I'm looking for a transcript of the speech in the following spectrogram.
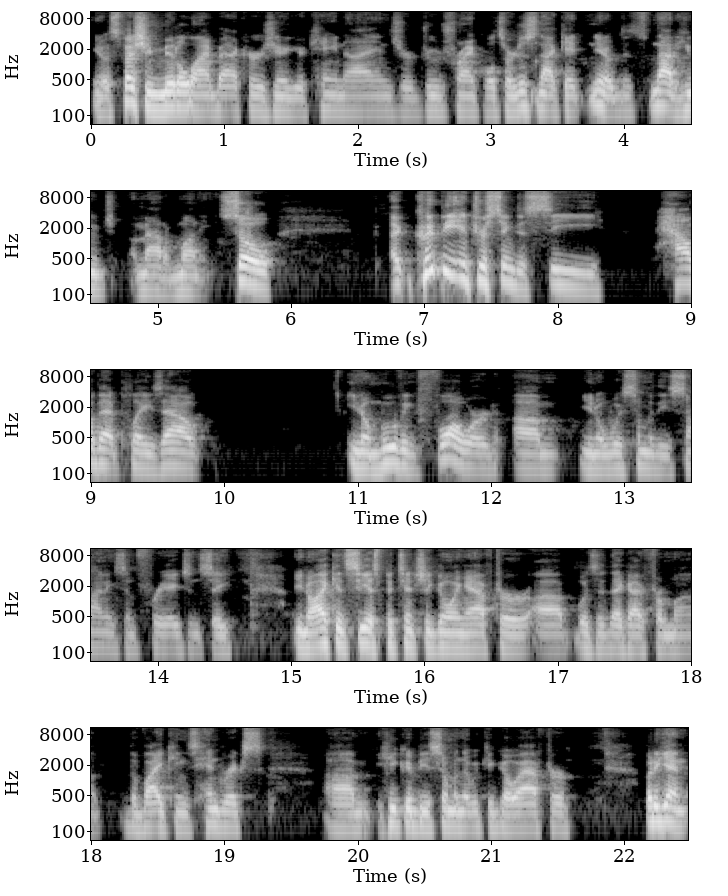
you know, especially middle linebackers, you know, your K9s, your Drue Tranquills are just not getting, you know, it's not a huge amount of money. So it could be interesting to see how that plays out you know, moving forward, um, you know, with some of these signings and free agency, you know, I could see us potentially going after, uh, was it that guy from uh, the Vikings, Kendricks? Um, he could be someone that we could go after. But again,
